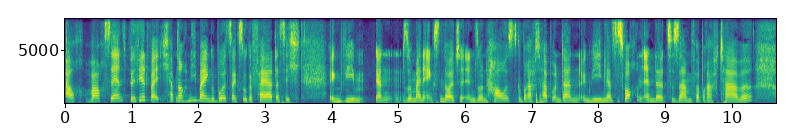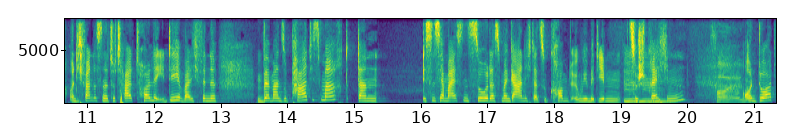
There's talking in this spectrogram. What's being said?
auch, war auch sehr inspiriert, weil ich habe noch nie meinen Geburtstag so gefeiert, dass ich irgendwie so meine engsten Leute in so ein Haus gebracht habe und dann irgendwie ein ganzes Wochenende zusammen verbracht habe. Und ich fand das eine total tolle Idee, weil ich finde, wenn man so Partys macht, dann ist es ja meistens so, dass man gar nicht dazu kommt, irgendwie mit jedem mhm. zu sprechen. Voll. Und dort,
